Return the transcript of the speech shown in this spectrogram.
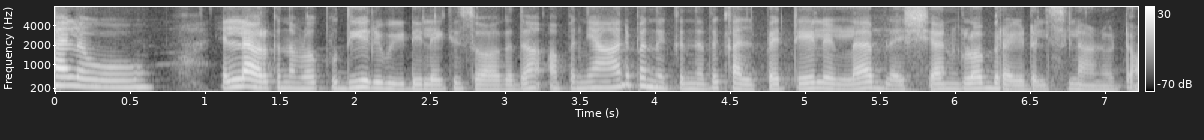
ഹലോ. എല്ലാവർക്കും നമ്മൾ പുതിയൊരു വീഡിയോയിലേക്ക് സ്വാഗതം. അപ്പം ഞാനിപ്പോൾ നിൽക്കുന്നത് കൽപ്പറ്റയിലുള്ള ബ്ലഷ് ആൻഡ് ഗ്ലോ ബ്രൈഡൽസിലാണ് കേട്ടോ.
